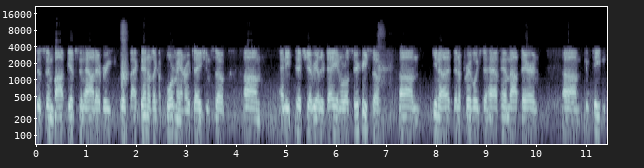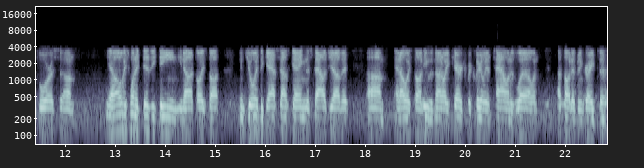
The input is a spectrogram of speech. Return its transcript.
to send Bob Gibson out every back then it was like a four man rotation. So um and he'd pitch every other day in World Series. So um, you know, it's been a privilege to have him out there and um competing for us. Um you know, I always wanted Dizzy Dean, you know, I always thought enjoyed the Gas House Gang nostalgia of it. Um and I always thought he was not only a character but clearly a talent as well and I thought it'd been great to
